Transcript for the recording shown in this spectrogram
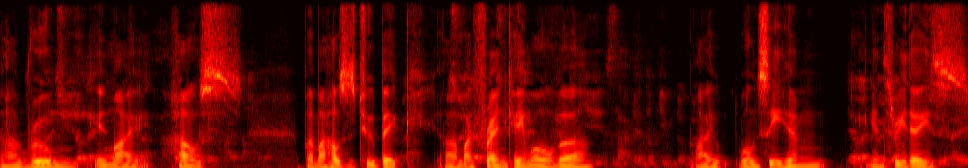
uh, room in my house, but my house is too big. Uh, my friend came over. I won't see him in three days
